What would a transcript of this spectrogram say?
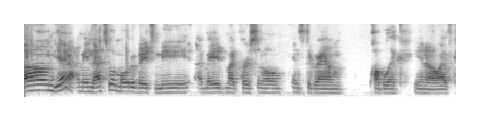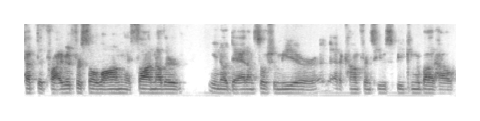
um, yeah, I mean that's what motivates me. I made my personal Instagram public. You know, I've kept it private for so long. I saw another, you know, dad on social media or at a conference. He was speaking about how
